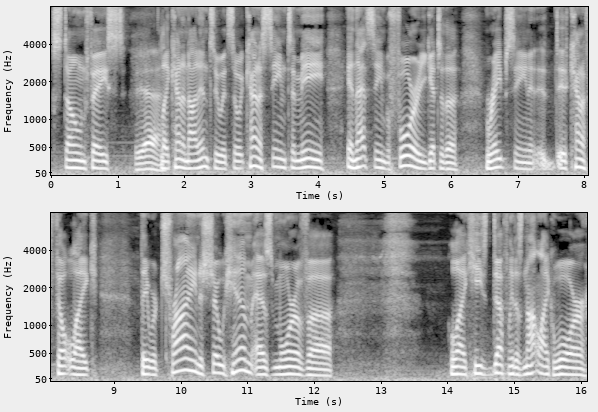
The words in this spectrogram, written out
stone faced Yeah. like kind of not into it. So it kind of seemed to me in that scene before you get to the rape scene it, it, it kind of felt like they were trying to show him as more of a like he's definitely does not like war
